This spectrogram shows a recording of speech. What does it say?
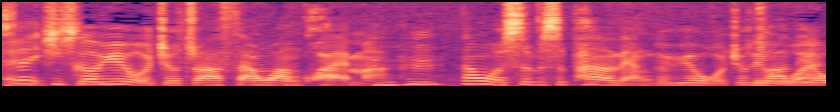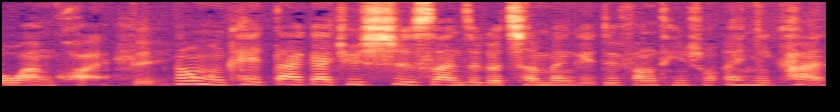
所以一个月我就抓三万块嘛。那我是不是判了两个月我就抓六万块？对。那我们可以大概去试算这个成本给对方听，说，哎，你看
